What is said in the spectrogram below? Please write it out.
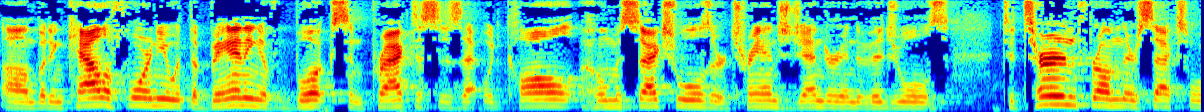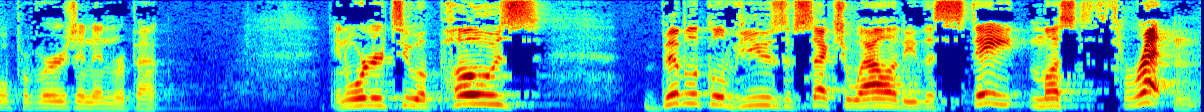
Um, but in California, with the banning of books and practices that would call homosexuals or transgender individuals to turn from their sexual perversion and repent. In order to oppose biblical views of sexuality, the state must threaten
